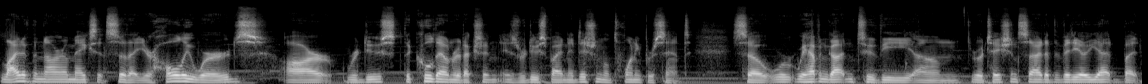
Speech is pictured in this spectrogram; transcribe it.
Light of the Naaru makes it so that your holy words are reduced, the cooldown reduction is reduced by an additional 20%. So we have not gotten to the um, rotation side of the video yet, but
